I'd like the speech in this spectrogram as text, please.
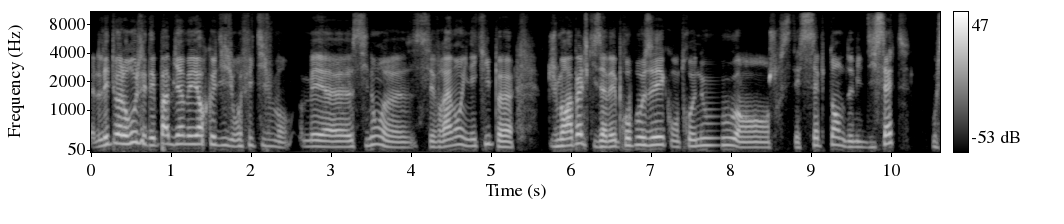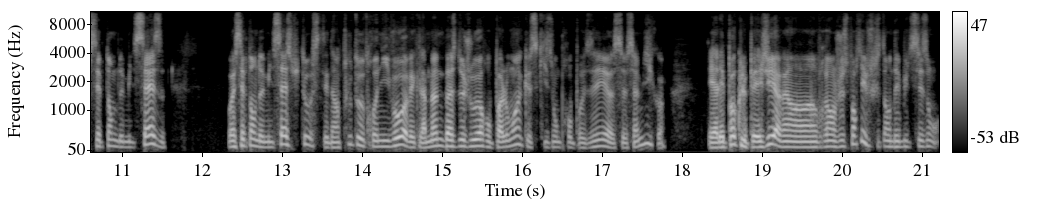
l'étoile rouge n'était pas bien meilleure que Dijon, effectivement. Mais euh, sinon, euh, c'est vraiment une équipe. euh, je me rappelle ce qu'ils avaient proposé contre nous en, je c'était septembre 2017 ou septembre 2016. Ouais, septembre 2016 plutôt. C'était d'un tout autre niveau avec la même base de joueurs ou pas loin que ce qu'ils ont proposé euh, ce samedi, quoi. Et à l'époque, le PSG avait un, un vrai enjeu sportif parce que c'était en début de saison.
